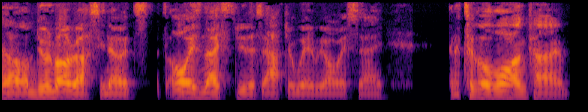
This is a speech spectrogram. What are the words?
Uh, I'm doing well, Russ. You know, it's it's always nice to do this after win. We always say, and it took a long time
